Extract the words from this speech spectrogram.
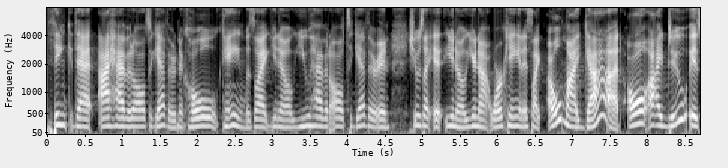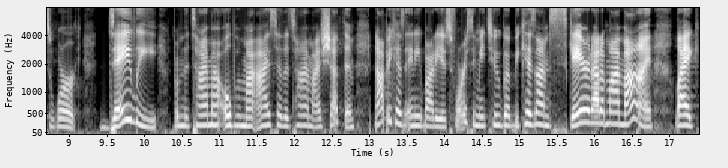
think that I have it all together. Nicole Kane was like, you know, you have it all together. And she was like, you know, you're not working. And it's like, oh my God, all I do is work daily from the time I open my eyes to the time I shut them. Not because anybody is forcing me to, but because I'm scared out of my mind. Like,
